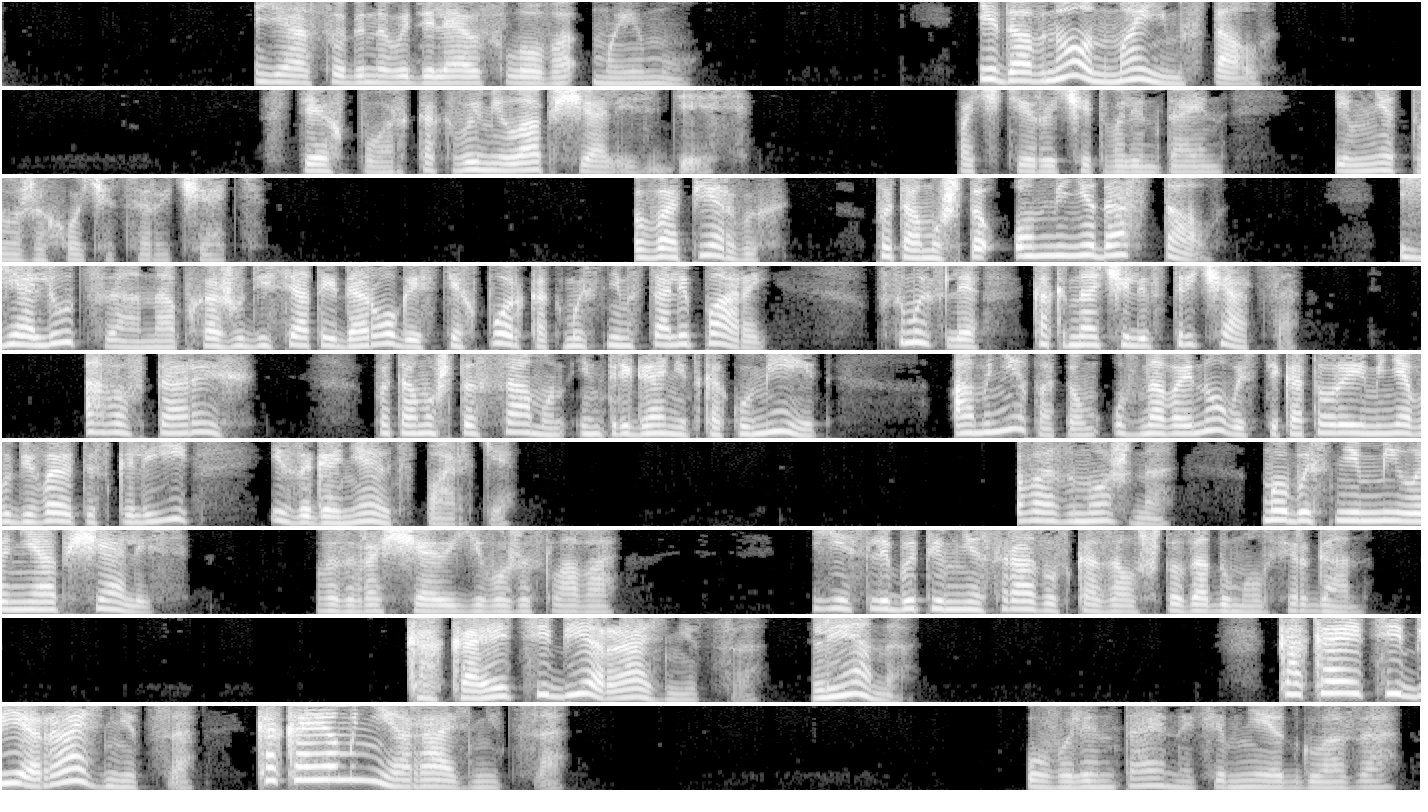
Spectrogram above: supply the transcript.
Я особенно выделяю слово «моему». И давно он моим стал. С тех пор, как вы мило общались здесь. Почти рычит Валентайн, и мне тоже хочется рычать. Во-первых, потому что он меня достал. Я Люциана обхожу десятой дорогой с тех пор, как мы с ним стали парой. В смысле, как начали встречаться. А во-вторых, потому что сам он интриганит, как умеет, а мне потом, узнавай новости, которые меня выбивают из колеи и загоняют в парке. Возможно, мы бы с ним мило не общались. Возвращаю его же слова. Если бы ты мне сразу сказал, что задумал Ферган. Какая тебе разница, Лена? Какая тебе разница? Какая мне разница? У Валентайна темнеют глаза,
